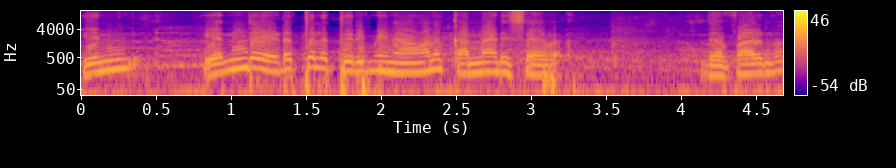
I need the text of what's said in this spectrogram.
எந் எந்த இடத்துல திரும்பினாலும் கண்ணாடி சேவை. இதை பாருங்க.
